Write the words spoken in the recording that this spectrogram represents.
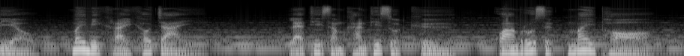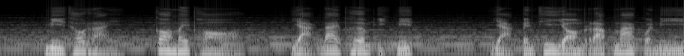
เดี่ยว ไม่มีใครเข้าใจ และที่สำคัญที่สุดคือ ความรู้สึกไม่พอ มีเท่าไหร่ก็ไม่พอ อยากได้เพิ่มอีกนิด อยากเป็นที่ยอมรับมากกว่านี้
